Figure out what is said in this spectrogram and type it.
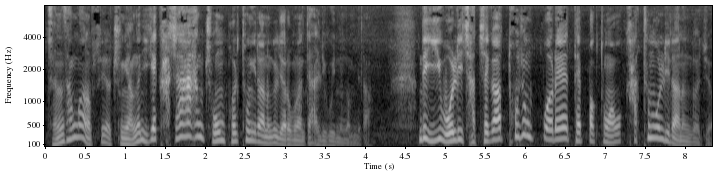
저는 상관없어요. 중요한 건 이게 가장 좋은 벌통이라는 걸 여러분한테 알리고 있는 겁니다. 근데 이 원리 자체가 토종벌의 대박통하고 같은 원리라는 거죠.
